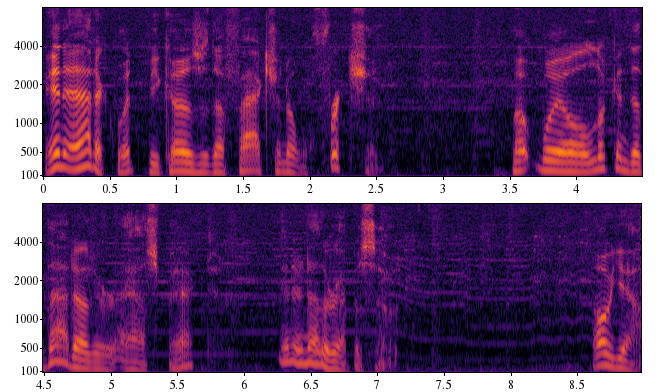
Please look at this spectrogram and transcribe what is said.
inadequate because of the factional friction. But we'll look into that other aspect in another episode. Oh, yeah,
